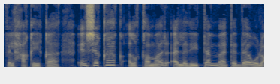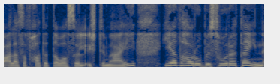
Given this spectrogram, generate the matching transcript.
في الحقيقة انشقاق القمر الذي تم تداوله على صفحات التواصل الاجتماعي يظهر بصورتين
